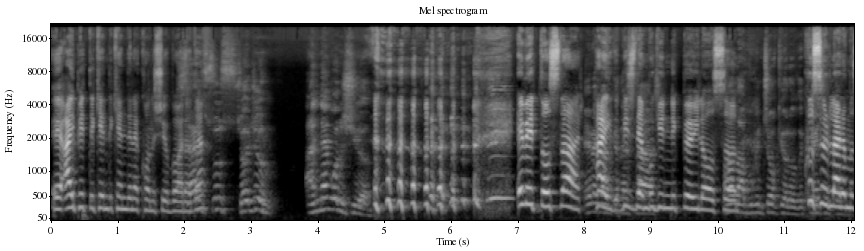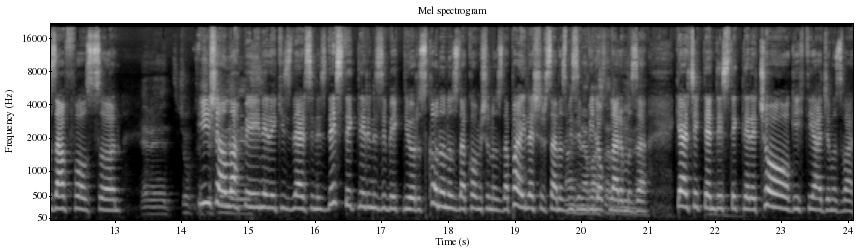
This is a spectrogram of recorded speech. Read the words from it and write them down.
Ee, iPad'de kendi kendine konuşuyor bu Sen arada. sus çocuğum. Annen konuşuyor. Evet dostlar. Evet haydi arkadaşlar. bizden bugünlük böyle olsun. Vallahi bugün çok yorulduk. Kusurlarımız affolsun. Evet. Çok teşekkür İnşallah ederiz. beğenerek izlersiniz. Desteklerinizi bekliyoruz. Konunuzda, komşunuzda paylaşırsanız bizim Aynen, vloglarımızı. Gerçekten desteklere çok ihtiyacımız var.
